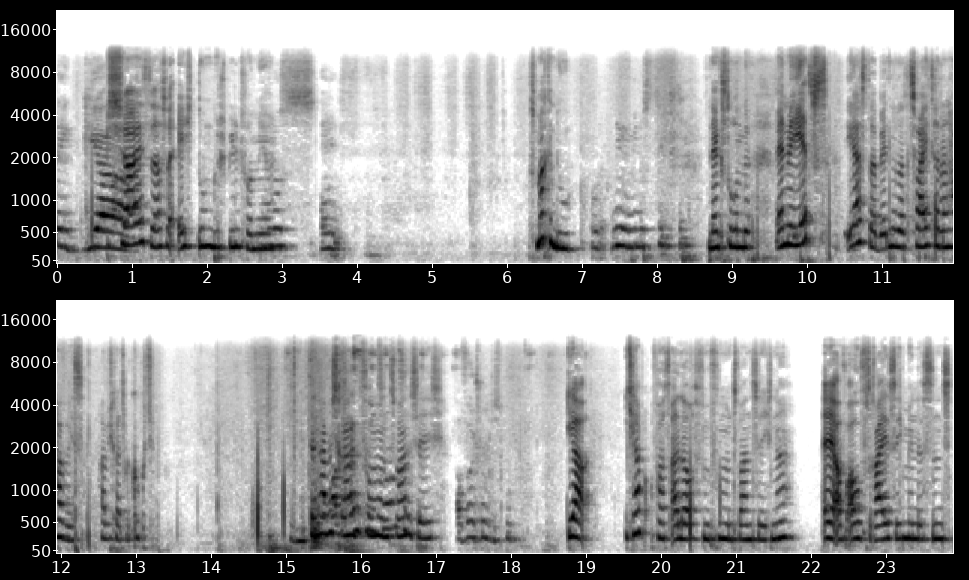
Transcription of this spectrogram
Digga. Scheiße, das war echt dumm gespielt von mir. Minus 11. Was machen du? Oder, nee, minus 10 stimmt. Nächste Runde. Wenn wir jetzt Erster werden oder Zweiter, dann habe ich es. Habe ich gerade geguckt. Dann habe ich Rang 25. Obwohl schon, das ist gut. Ja, ich habe fast alle auf 25, ne? Äh, auf, auf 30 mindestens.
